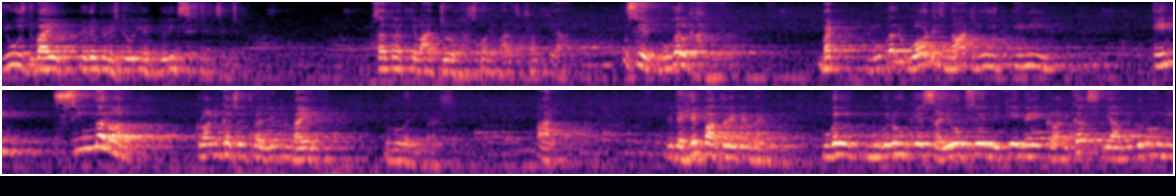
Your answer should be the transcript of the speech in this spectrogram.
use by European historian during sixteen century सल्तनत के बाद जो हस्कों ने भारत शासन किया उसे मुगल कहा गया। But Mughal word is not use any any single one chronicles which was written by the Mughal emperors are with the help of the written bible Mughal, मुगलों के सहयोग से लिखे गए क्रॉनिकल्स या मुगलों ने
